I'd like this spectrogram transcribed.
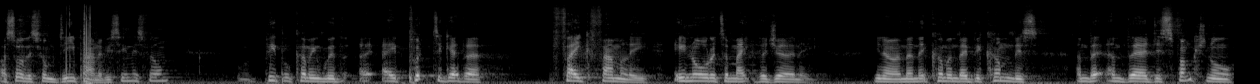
I saw this film Dheepan. Have you seen this film? People coming with a, a put together fake family in order to make the journey. You know, and then they come and they become this, and, and their dysfunctional,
